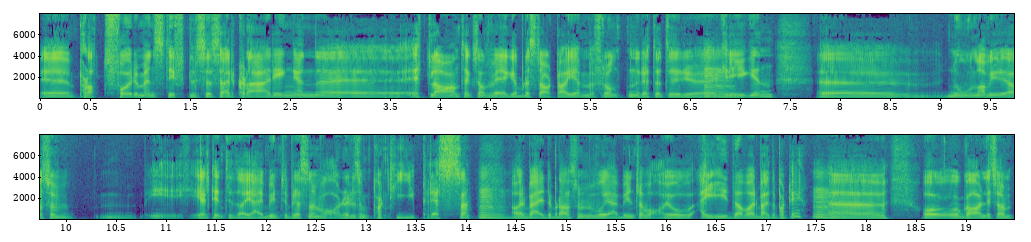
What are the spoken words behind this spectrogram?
eh, plattform, en stiftelseserklæring, en, eh, et eller annet. Ikke sant? VG ble starta av hjemmefronten rett etter eh, Mm. krigen. Eh, noen av vi, altså Helt inntil da jeg begynte i pressen, var det liksom partipresse. Mm. Arbeiderblad, hvor jeg begynte, var jo eid av Arbeiderpartiet. Mm. Eh, og, og ga liksom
